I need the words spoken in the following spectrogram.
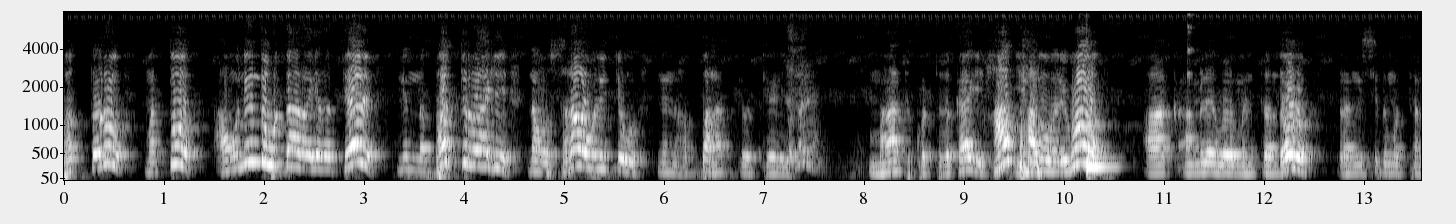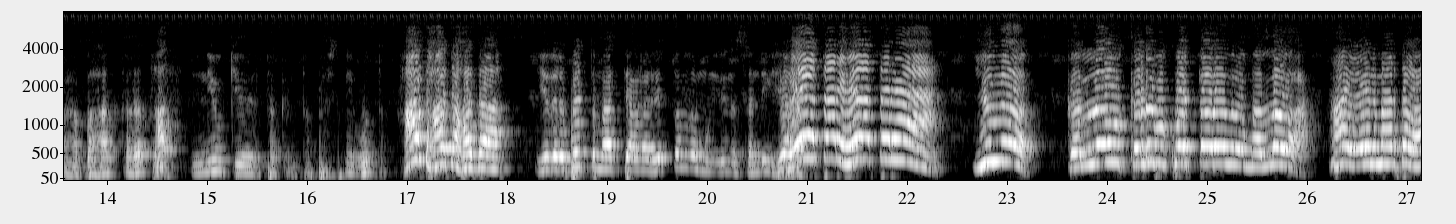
ಭಕ್ತರು ಮತ್ತು ಅವನಿಂದ ಉದ್ಧಾರ ಆಗ್ಯದ ಕೇಳಿ ನಿನ್ನ ಭಕ್ತರಾಗಿ ನಾವು ಸದಾ ಉಳಿತೇವು ನಿನ್ನ ಹಬ್ಬ ಹಾಕ್ತೇವೆ ಅಂತೇಳಿ ಮಾತು ಕೊಟ್ಟದಕ್ಕಾಗಿ. ಆ ಕಾಮಳೆಗಳು ಮನೆ ತಂದವರು ರಂಗಿಸಿದ ಮುತ್ತನ ಹಬ್ಬ ಹಾಕ್ತಾರತ್ತ ನೀವು ಕೇಳಿರ್ತಕ್ಕಂಥ ಪ್ರಶ್ನೆಗೆ ಉತ್ತರ. ಹಾದ ಹಾದ ಹಾದ. ಇದ್ರ ಬಿಟ್ಟು ಮತ್ತೆ ಯಾರು ಇತ್ತಂದ್ರೆ ಮುಂದಿನ ಸಂದಿಗೆ ಹೇಳ್ತಾರೆ ಹೇಳ್ತಾರ ಹೇಳ್ತಾರ. ಇಲ್ಲ ಕಲ್ಲವು ಕಡುಬು ಕೊಟ್ಟಾರ ಅಂದ್ರೆ ಮಲ್ಲವ ಹಾ ಏನ್ ಮಾಡ್ತಾವ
